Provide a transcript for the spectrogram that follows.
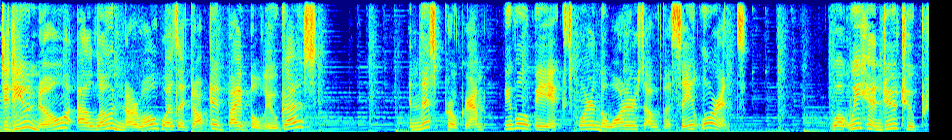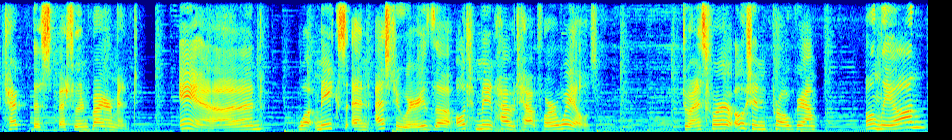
Did you know a lone narwhal was adopted by belugas? In this program, we will be exploring the waters of the St. Lawrence, what we can do to protect this special environment, and what makes an estuary the ultimate habitat for whales. Join us for our ocean program only on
